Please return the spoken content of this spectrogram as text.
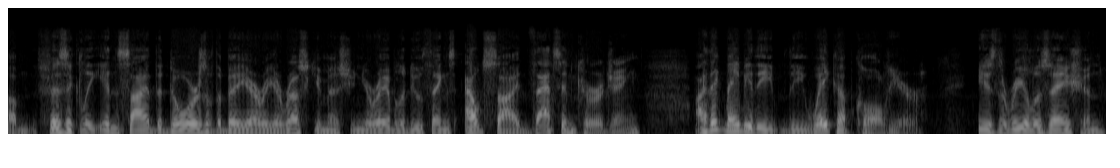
um, physically inside the doors of the Bay Area Rescue Mission. You're able to do things outside. That's encouraging. I think maybe the the wake up call here is the realization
